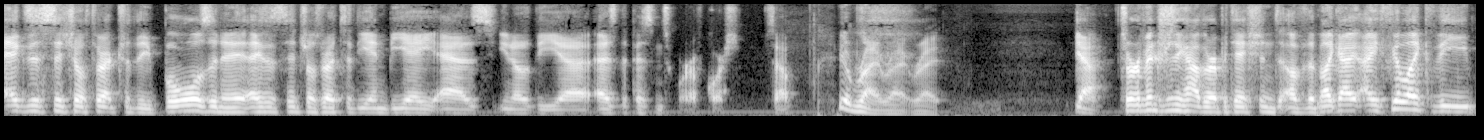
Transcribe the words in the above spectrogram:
existential threat to the Bulls and an existential threat to the NBA as, you know, the, uh, as the Pistons were, of course. So Yeah, right, right, right. Yeah, sort of interesting how the reputations of them. Like, I, I feel like the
